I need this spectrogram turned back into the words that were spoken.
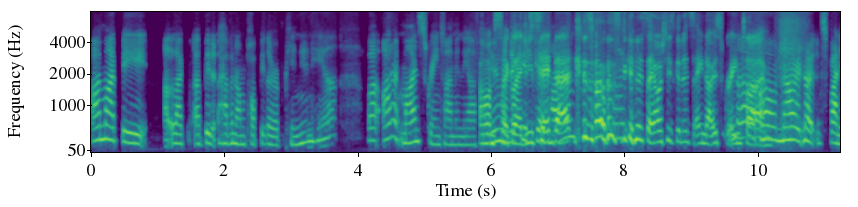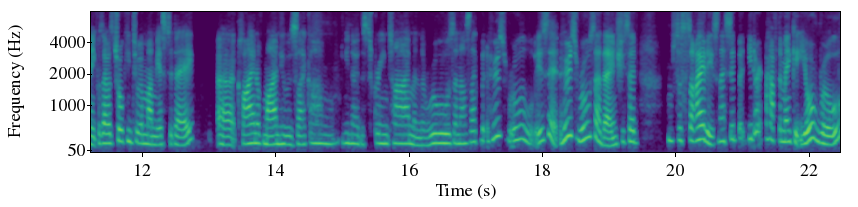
I might be uh, like a bit have an unpopular opinion here, but I don't mind screen time in the afternoon. Oh. I'm so glad you said that because I was Like- going to say, oh, she's going to say no screen No, time. Oh no, no, it's funny because I was talking to a mum yesterday, a client of mine who was like, "Oh, you know, the screen time and the rules," and I was like, "But whose rule is it? Whose rules are they?" And she said, "Mm, "Society's." And I said, "But you don't have to make it your rule.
